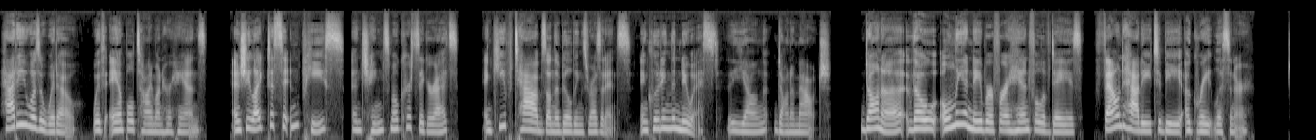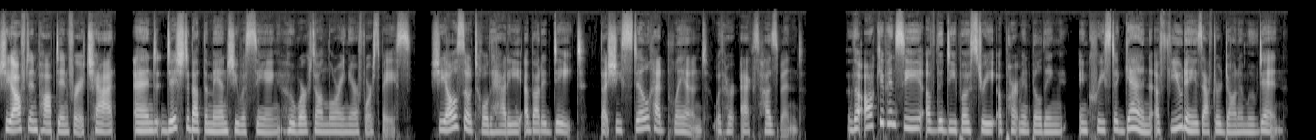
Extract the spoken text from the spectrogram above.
Hattie was a widow with ample time on her hands, and she liked to sit in peace and chain smoke her cigarettes and keep tabs on the building's residents, including the newest, the young Donna Mauch. Donna, though only a neighbor for a handful of days, found Hattie to be a great listener. She often popped in for a chat and dished about the man she was seeing who worked on Loring Air Force Base. She also told Hattie about a date that she still had planned with her ex husband. The occupancy of the Depot Street apartment building increased again a few days after Donna moved in.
